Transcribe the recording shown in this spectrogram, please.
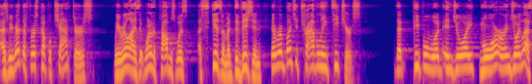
as we read the first couple chapters, we realized that one of the problems was a schism, a division. There were a bunch of traveling teachers that people would enjoy more or enjoy less.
